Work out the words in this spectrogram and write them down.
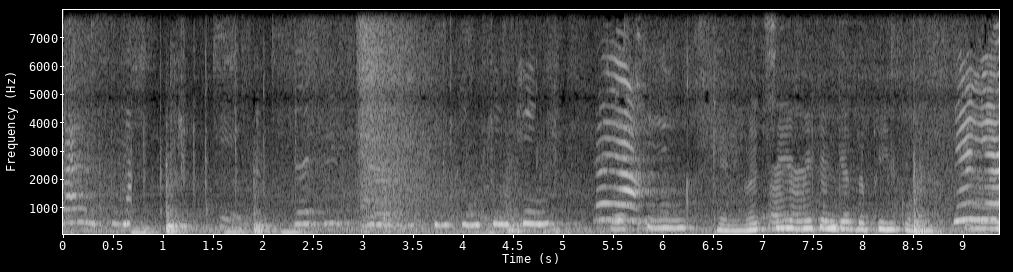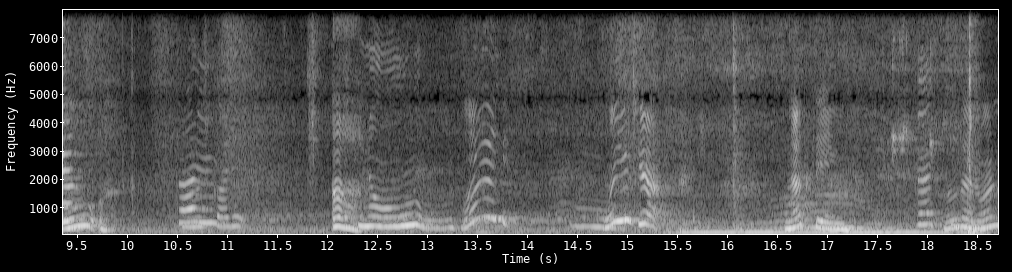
That is mine. Okay, let's see if we can get the pink one. Yeah, Oh, Got it. Got it. ah, No. what? What you got? Nothing. Hold on, one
